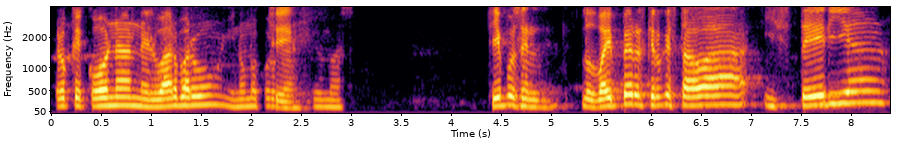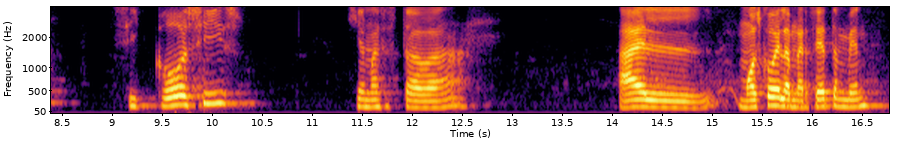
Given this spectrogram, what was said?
creo que Conan, el Bárbaro, y no me acuerdo sí. más. Sí, pues en los Vipers creo que estaba Histeria, Psicosis, ¿quién más estaba? Ah, el Mosco de la Merced también.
